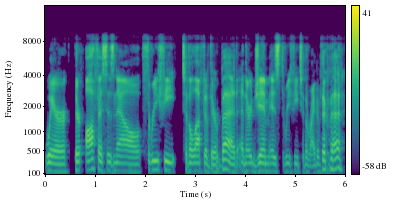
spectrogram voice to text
where their office is now 3 feet to the left of their bed and their gym is 3 feet to the right of their bed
